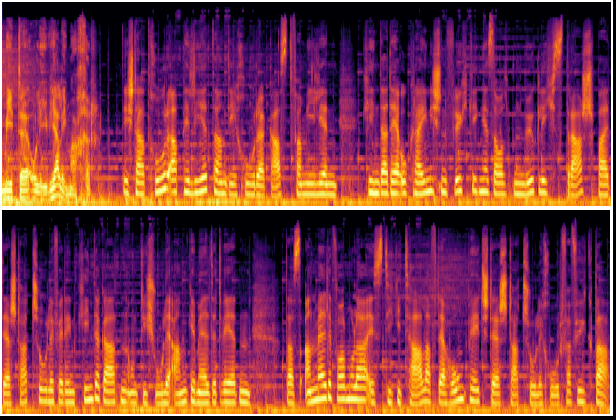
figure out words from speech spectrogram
Mit der Olivia Limacher. Die Stadt Chur appelliert an die Churer Gastfamilien. Kinder der ukrainischen Flüchtlinge sollten möglichst rasch bei der Stadtschule für den Kindergarten und die Schule angemeldet werden. Das Anmeldeformular ist digital auf der Homepage der Stadtschule Chur verfügbar.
